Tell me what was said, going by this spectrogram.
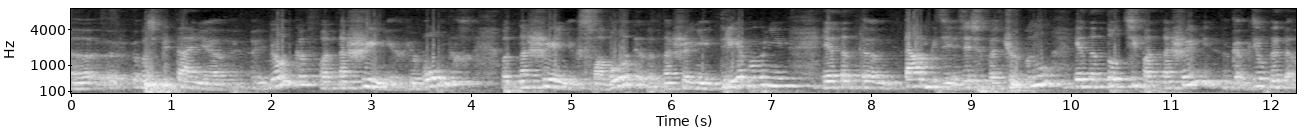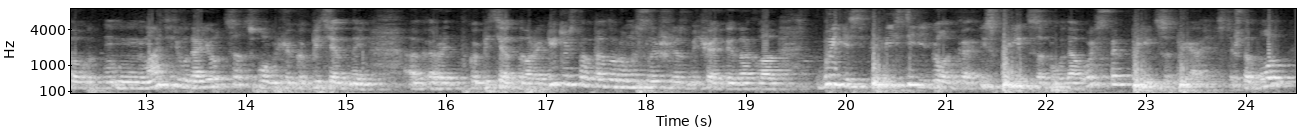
э, воспитание ребенка в отношениях любовных, в отношениях свободы, в отношениях требований. Это э, там, где, здесь подчеркну, это тот тип отношений, где вот это, матери удается с помощью компетентной, э, компетентного родительства, о котором мы слышали замечательный доклад, вывести, перевести ребенка из принципа удовольствия в принцип реальности, чтобы он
